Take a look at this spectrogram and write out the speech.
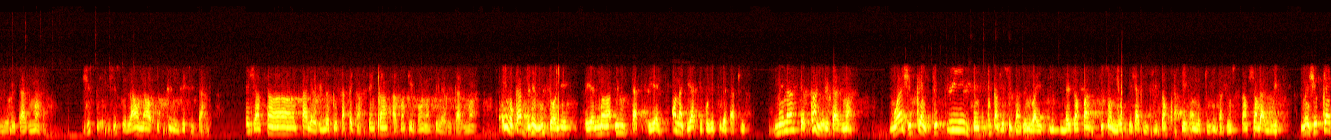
le recasement Jusque, là, on n'a aucune idée sur ça. Et j'entends pas les rumeurs que ça fait dans cinq ans avant qu'ils vont lancer les recasements. Ils n'ont qu'à venir nous donner réellement une date réelle. On a déjà déposé tous les papiers. Maintenant, c'est quand le recasement moi, je crains, depuis 25 ans, je suis dans une loyer. Mes enfants, qui sont nés, ont déjà 18 ans parce qu'on est toujours dans une chambre à louer. Mais je crains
